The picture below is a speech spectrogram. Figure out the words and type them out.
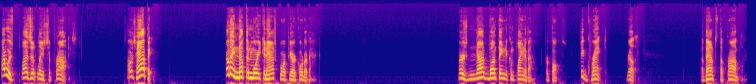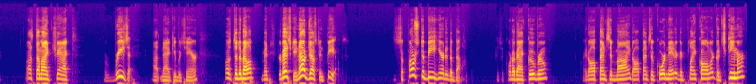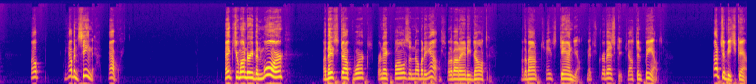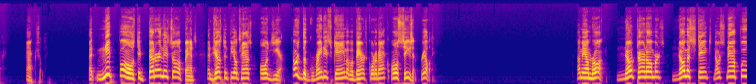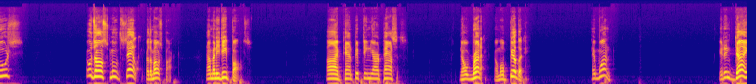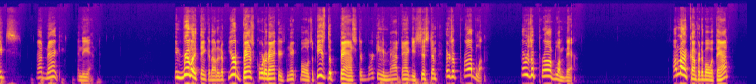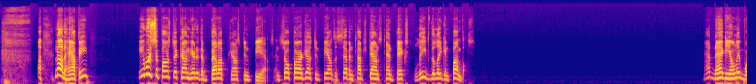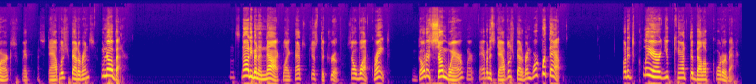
I was pleasantly surprised. I was happy. Really, nothing more you can ask for if you're a quarterback. There's not one thing to complain about for Foles. Did great, really. But that's the problem. Last time I checked, the reason Matt Nagy was here was to develop Mitch Trubisky. Now Justin Fields. He's supposed to be here to develop. He's a quarterback guru, great offensive mind, offensive coordinator, good play caller, good schemer. Well, we haven't seen that, have we? Makes you wonder even more this stuff works for Nick Foles and nobody else. What about Andy Dalton? What about Chase Daniel, Mitch Trubisky, Justin Fields? That should be scary, actually. That Nick Foles did better in this offense than Justin Fields has all year. That was the greatest game of a Bears quarterback all season, really. Tell me I'm wrong. No turnovers, no mistakes, no snafus. It was all smooth sailing for the most part. Not many deep balls. 5, 10, 15 yard passes. No running, no mobility. They won. It indicts Matt Nagy in the end. And really think about it. If your best quarterback is Nick Foles, if he's the best at working in Matt Nagy's system, there's a problem. There's a problem there. I'm not comfortable with that. not happy. He was supposed to come here to develop Justin Fields, and so far, Justin Fields has seven touchdowns, 10 picks, leads the league in fumbles. Matt Nagy only works with established veterans who know better. It's not even a knock, like that's just the truth. So what? Great. Go to somewhere where they have an established veteran, work with them. But it's clear you can't develop quarterbacks.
